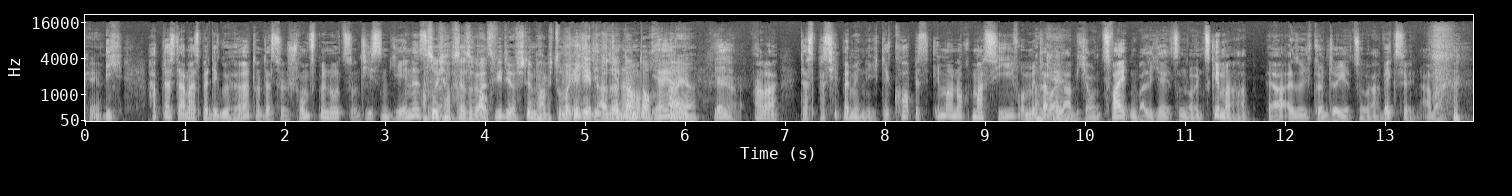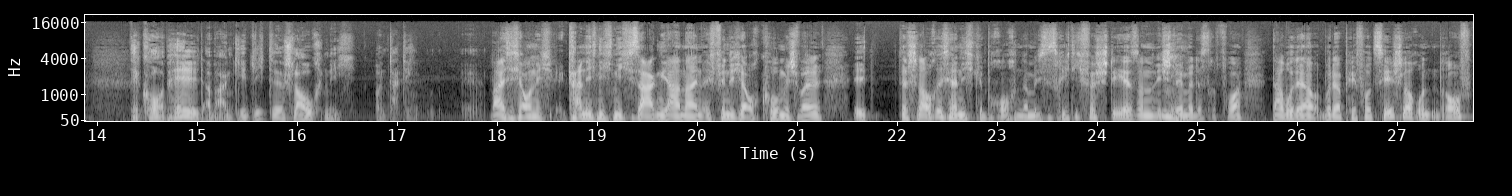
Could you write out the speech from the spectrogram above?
Okay. Ich habe das damals bei dir gehört und dass du einen Strumpf benutzt und dies und jenes. Achso, ich habe es ja sogar als Video, stimmt, habe ich drüber Richtig, geredet. Also genau. dann doch. Ja, ja, Ah, ja. ja, ja. Aber das passiert bei mir nicht. Der Korb ist immer noch massiv und mittlerweile Okay. habe ich auch einen zweiten, weil ich ja jetzt einen neuen Skimmer habe. Ja, also ich könnte jetzt sogar wechseln. Aber der Korb hält, aber angeblich der Schlauch nicht. Und da denk, Weiß ich auch nicht. Kann ich nicht, nicht sagen, ja, nein. Ich finde ich ja auch komisch, weil ich, der Schlauch ist ja nicht gebrochen, damit ich das richtig verstehe, sondern ich stelle mir das vor, da wo der, wo der PVC-Schlauch unten drauf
